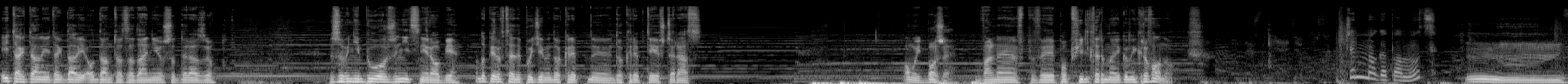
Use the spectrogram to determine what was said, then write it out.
I tak dalej, i tak dalej. Oddam to zadanie już od razu. Żeby nie było, że nic nie robię. A dopiero wtedy pójdziemy do krypty, do krypty jeszcze raz. O mój Boże, walnąłem w, w popfilter mojego mikrofonu. Czym mogę pomóc? Mmm,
